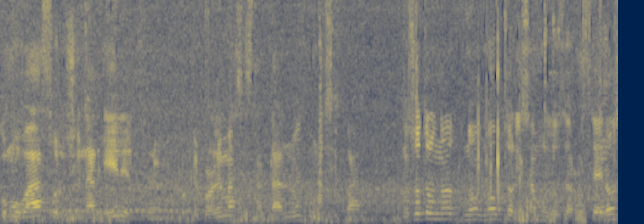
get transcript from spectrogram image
cómo va a solucionar él el problema, porque el problema es estatal, no es municipal. Nosotros no, no- no autorizamos los derroteros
